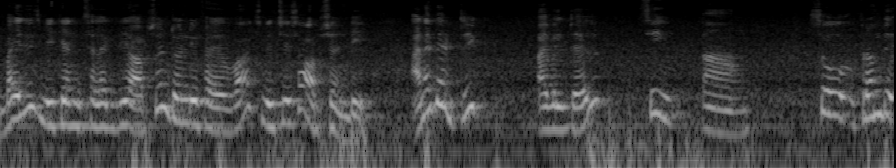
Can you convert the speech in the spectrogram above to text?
By this we can select the option 25 watts which is option D. Another trick I will tell. See uh, so from the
